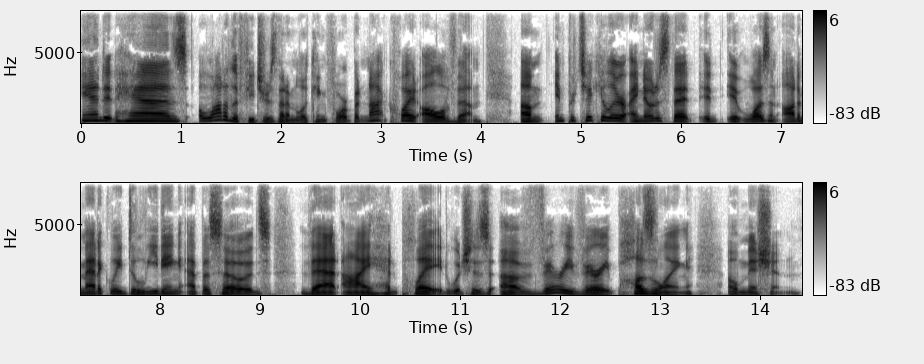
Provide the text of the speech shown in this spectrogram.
And it has a lot of the features that I'm looking for, but not quite all of them. Um, in particular, I noticed that it, it wasn't automatically deleting episodes that I had played, which is a very, very puzzling omission.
